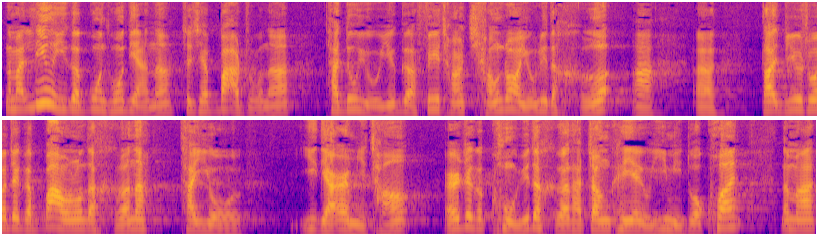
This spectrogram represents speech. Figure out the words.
那么另一个共同点呢，这些霸主呢，它都有一个非常强壮有力的颌啊，呃，它比如说这个霸王龙的颌呢，它有一点二米长，而这个孔鱼的颌它张开也有一米多宽。那么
